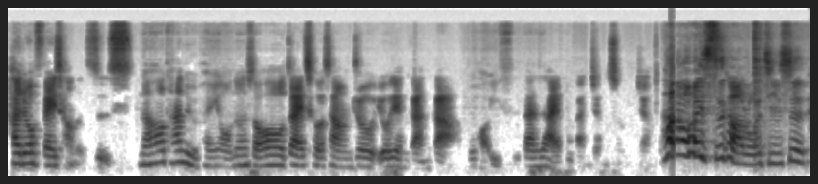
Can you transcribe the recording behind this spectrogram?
他就非常的自私。然后他女朋友那时候在车上就有点尴尬，不好意思，但是他也不敢讲什么这样。他们会思考逻辑是。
